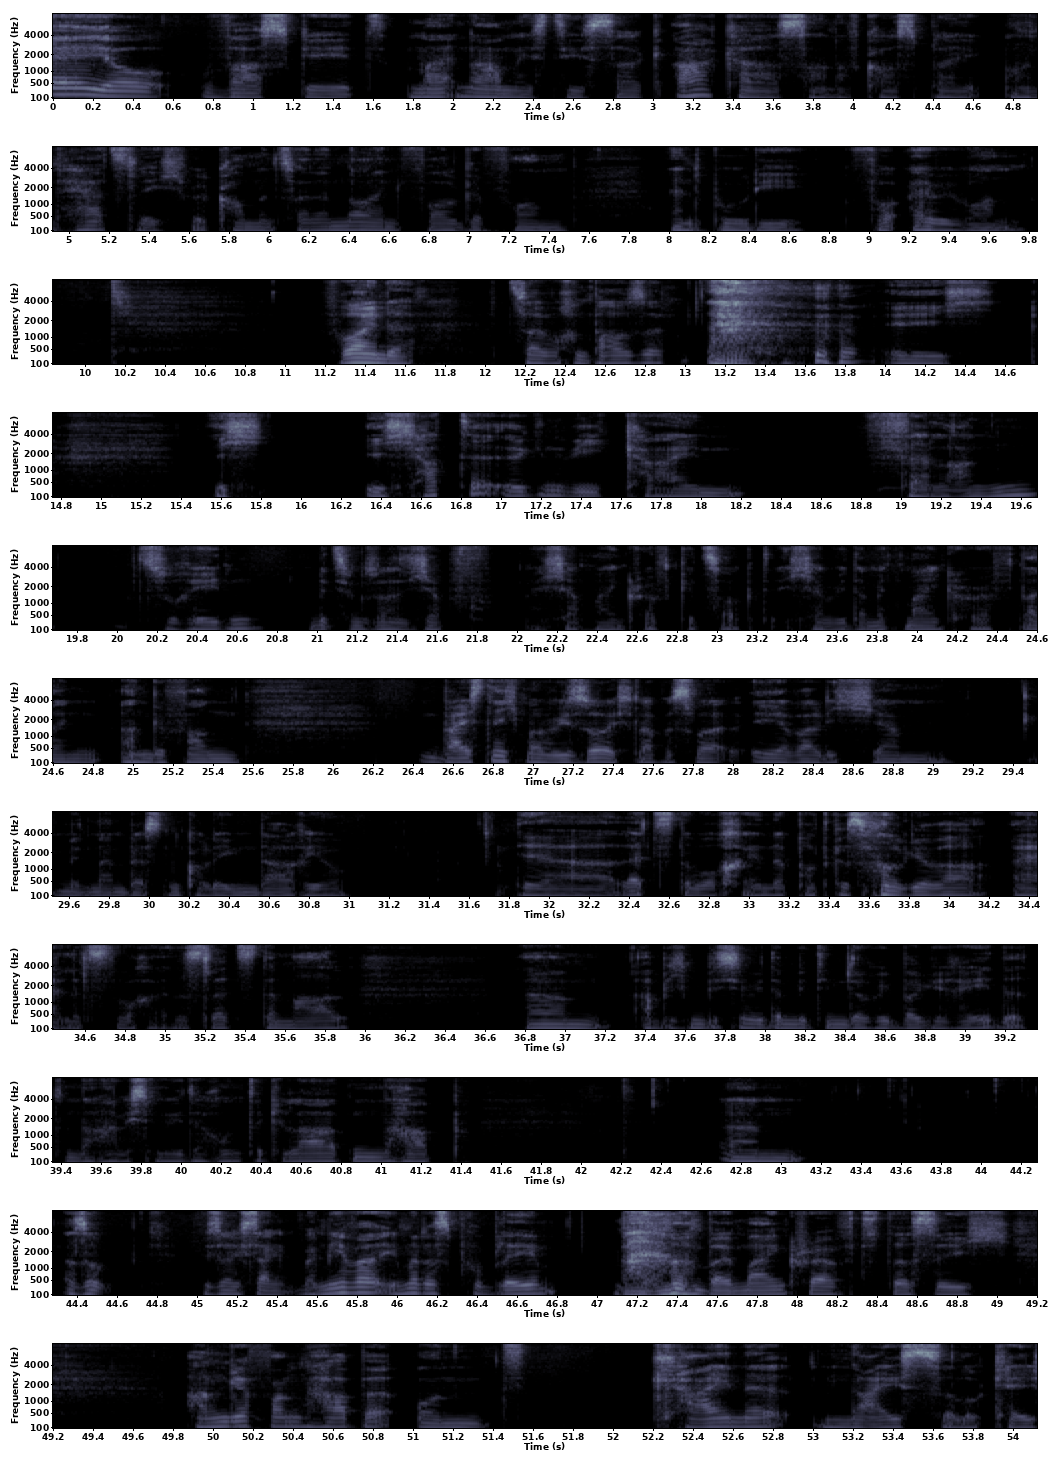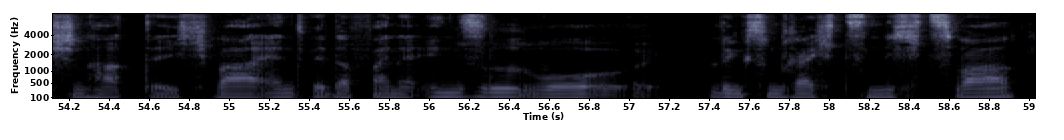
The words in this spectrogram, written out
Eyo, was geht? Mein Name ist Isaac, aka Son of Cosplay und herzlich willkommen zu einer neuen Folge von And Booty for Everyone. Freunde, zwei Wochen Pause. ich, ich, ich hatte irgendwie kein Verlangen zu reden, beziehungsweise ich habe ich hab Minecraft gezockt. Ich habe wieder mit Minecraft ein, angefangen. Weiß nicht mal wieso. Ich glaube, es war eher, weil ich ähm, mit meinem besten Kollegen Dario, der letzte Woche in der Podcast-Folge war, äh, letzte Woche, das letzte Mal, ähm, habe ich ein bisschen wieder mit ihm darüber geredet und dann habe ich es mir wieder runtergeladen, habe, ähm, also, wie soll ich sagen, bei mir war immer das Problem bei Minecraft, dass ich angefangen habe und keine nice Location hatte. Ich war entweder auf einer Insel, wo links und rechts nichts war,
